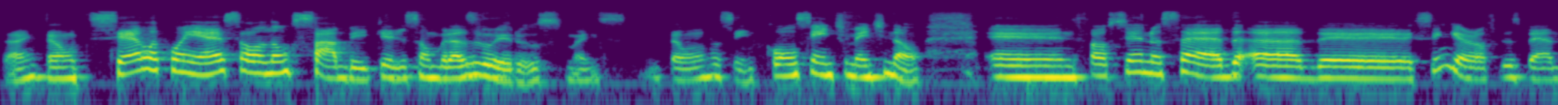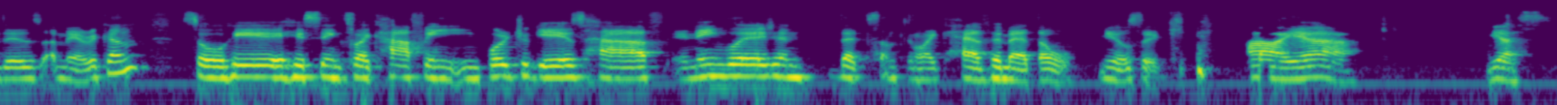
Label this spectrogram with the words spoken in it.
tá? Então, se ela conhece, ela não sabe que eles são brasileiros, mas então, assim, conscientemente não. And Faustino said uh, the singer of this band is American, so he he sings like half in, in Portuguese, half in English, and that's something like heavy metal music. Ah, yeah, yes.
